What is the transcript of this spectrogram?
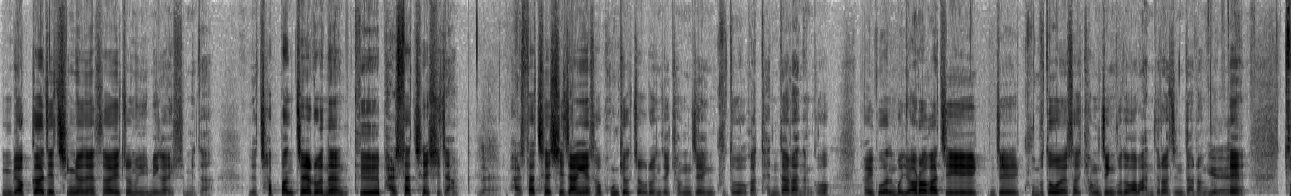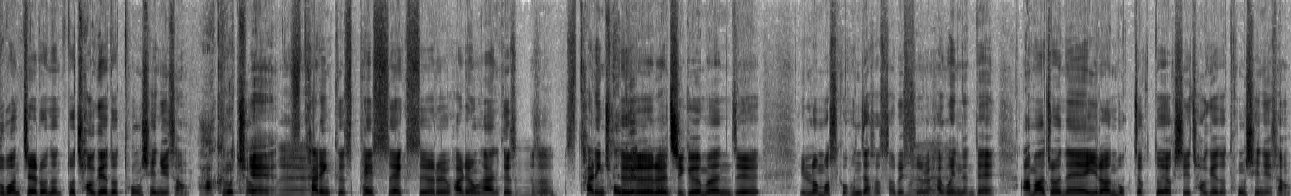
몇 가지 측면에서의 좀 의미가 있습니다. 첫 번째로는 그 발사체 시장, 네. 발사체 시장에서 본격적으로 이제 경쟁 구도가 된다라는 거. 결국은 뭐 여러 가지 이제 구도에서 경쟁 구도가 만들어진다는 예. 건데 두 번째로는 또 저궤도 통신 위성 아 그렇죠. 예, 예. 스타링크, 스페이스X를 활용한 그 그래서 스타링크를 저궤도. 지금은 이제 일론 머스크 혼자서 서비스를 네. 하고 있는데 아마존의 이런 목적도 역시 저궤도 통신 위성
